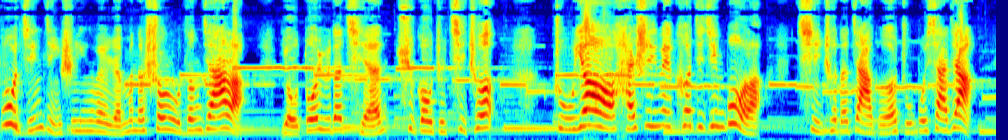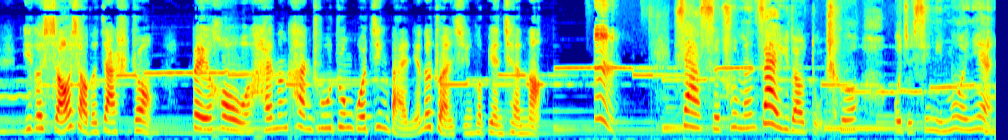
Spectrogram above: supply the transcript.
不仅仅是因为人们的收入增加了，有多余的钱去购置汽车。主要还是因为科技进步了，汽车的价格逐步下降。一个小小的驾驶证背后还能看出中国近百年的转型和变迁呢。嗯，下次出门再遇到堵车，我就心里默念：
